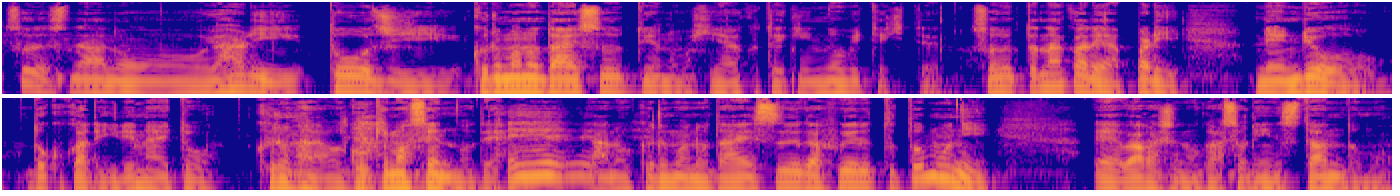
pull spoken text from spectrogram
そうですね。あのやはり当時車の台数っていうのも飛躍的に伸びてきてそういった中でやっぱり燃料をどこかで入れないと車は動きませんので、えー、あの車の台数が増えるとともにえー、我が社のガソリンスタンドも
